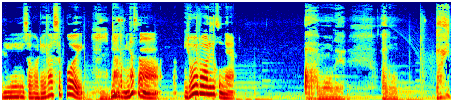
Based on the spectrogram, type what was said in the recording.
ええー、それがすごい。うんなんか皆さん、いろいろあれですね。ああ、もうね、あの、大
